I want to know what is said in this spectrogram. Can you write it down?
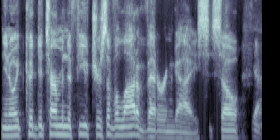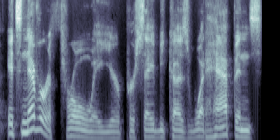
You know, it could determine the futures of a lot of veteran guys. So yeah. it's never a throwaway year per se, because what happens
